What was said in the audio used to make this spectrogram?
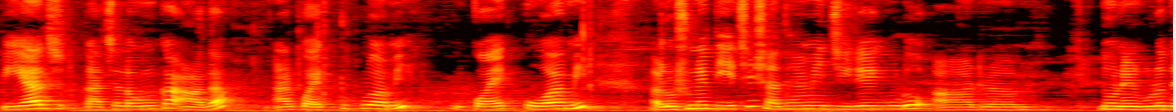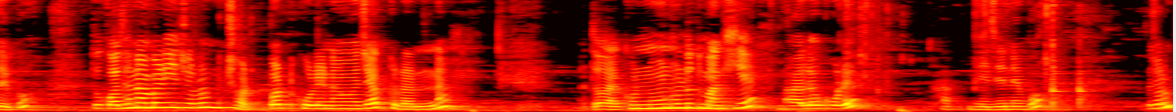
পেঁয়াজ, কাঁচা লঙ্কা, আদা, আর কয়েক টুকরো আমি, কয়েক কোয়া আমি রসুনে দিয়েছি। সাথে আমি জিরে গুঁড়ো আর ধনের গুঁড়ো দেব। তো কথা না বাড়িয়ে চলুন, ছটপট করে নেওয়া যাক রান্না। তো এখন নুন হলুদ মাখিয়ে ভালো করে ভেজে নেব। তো চলুন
